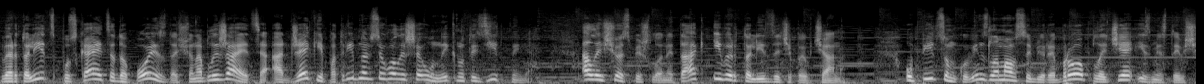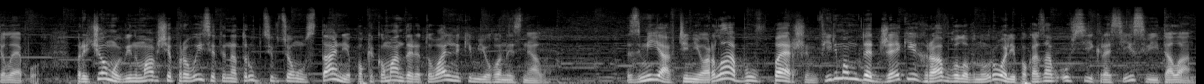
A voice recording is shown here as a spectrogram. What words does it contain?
Вертоліт спускається до поїзда, що наближається, а Джекі потрібно всього лише уникнути зіткнення. Але щось пішло не так, і вертоліт зачепив чана. У підсумку він зламав собі ребро, плече і змістив щелепу. Причому він мав ще провисіти на трубці в цьому стані, поки команда рятувальників його не зняла. Змія в тіні Орла був першим фільмом, де Джекі грав головну роль і показав у всій красі свій талант.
